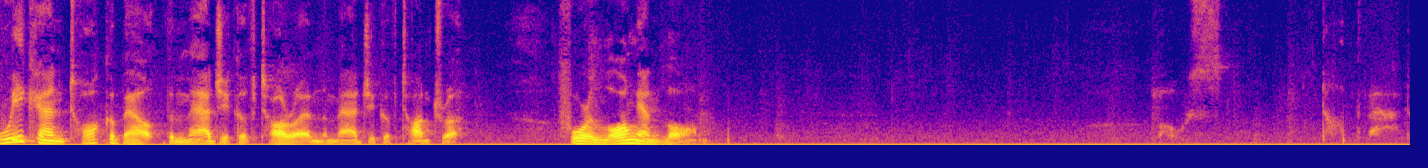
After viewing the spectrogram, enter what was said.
we can talk about the magic of Tara and the magic of Tantra for long and long. Oh, stop that.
